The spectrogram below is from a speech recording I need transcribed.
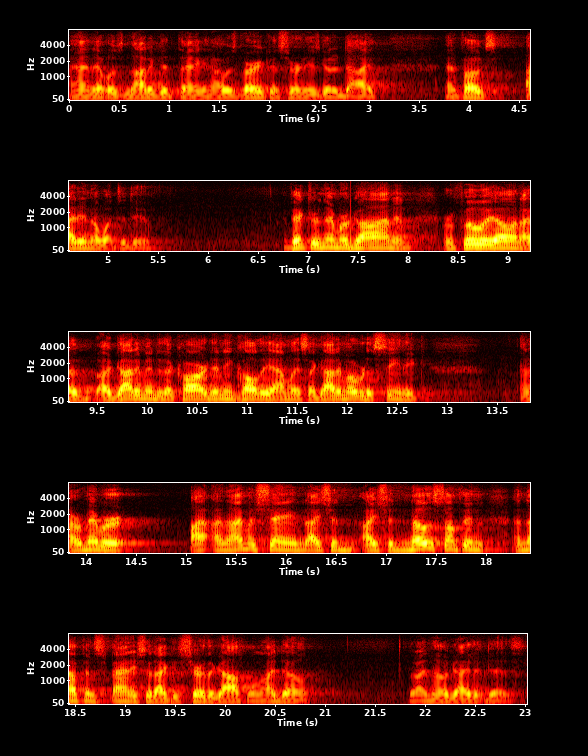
And it was not a good thing. And I was very concerned he was going to die. And folks, I didn't know what to do. Victor and them were gone, and Refugio, and I, I got him into the car. Didn't even call the ambulance? I got him over to Scenic. And I remember, I, and I'm ashamed, I should, I should know something enough in Spanish that I could share the gospel, and I don't. But I know a guy that does.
